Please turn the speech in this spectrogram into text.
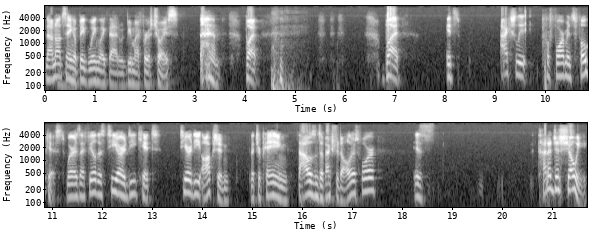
Now I'm not saying a big wing like that would be my first choice, but but it's actually performance focused. Whereas I feel this TRD kit, TRD option that you're paying thousands of extra dollars for is kind of just showy.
